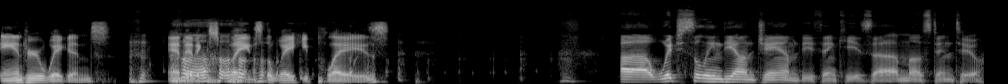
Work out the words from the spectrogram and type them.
Andrew Wiggins, and it explains the way he plays. Uh, which Celine Dion jam do you think he's uh, most into?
